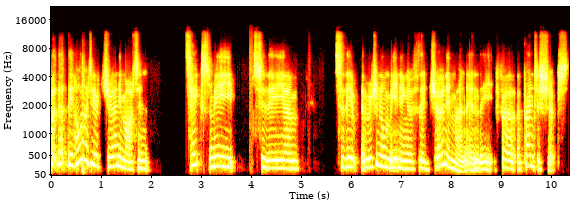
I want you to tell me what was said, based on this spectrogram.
But the, the whole idea of journey, Martin, takes me to the um, to the original meaning of the journeyman in the for apprenticeships.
